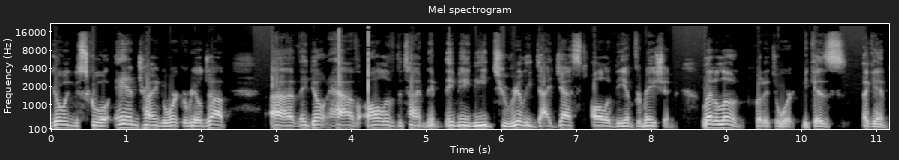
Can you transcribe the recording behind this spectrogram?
going to school and trying to work a real job, uh, they don't have all of the time they, they may need to really digest all of the information, let alone put it to work, because again,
